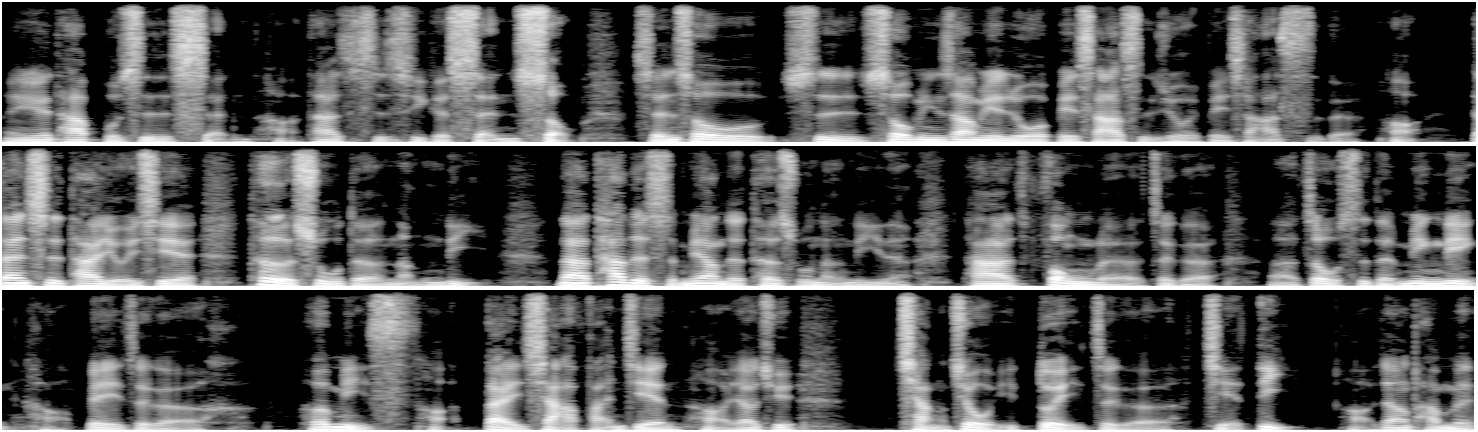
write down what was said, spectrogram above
因为它不是神哈，它只是一个神兽。神兽是寿命上面如果被杀死就会被杀死的。哈，但是它有一些特殊的能力。那它的什么样的特殊能力呢？它奉了这个呃宙斯的命令，哈，被这个。赫米斯哈带下凡间哈，要去抢救一对这个姐弟啊，让他们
